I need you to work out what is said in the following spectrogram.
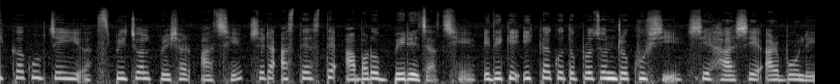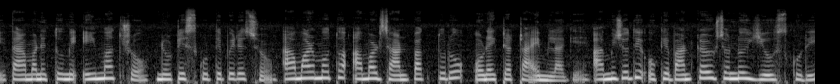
ইক্কাকুর যেই স্পিরিচুয়াল প্রেশার আছে, সেটা আস্তে আস্তে আবারও বেড়ে যাচ্ছে। এদিকে ইক্কাকু তো প্রচণ্ড খুশি। সে হাসে আর বলে, তার মানে তুমি এইমাত্র নোটিস করতে পেরেছ? আমার মতো আমার জানপাক্তুরও অনেকটা টাইম লাগে। আমি যদি ওকে বানকার জন্য ইউজ করি,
